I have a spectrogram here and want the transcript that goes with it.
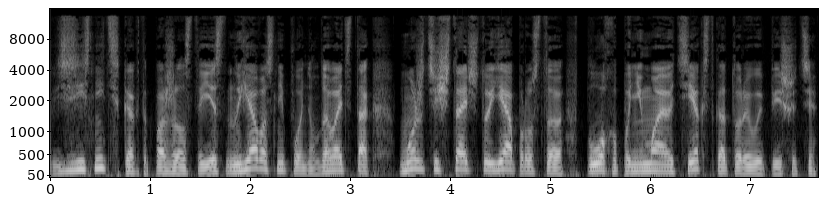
Изъясните как-то, пожалуйста, если... Ну, я вас не понял. Давайте так. Можете считать, что я просто плохо понимаю текст, который вы пишете.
